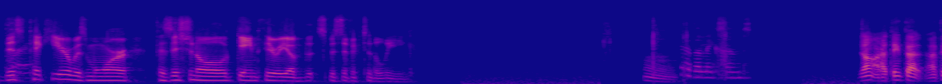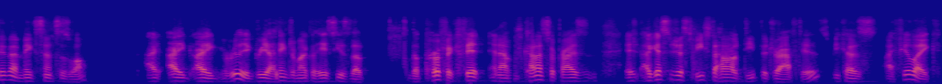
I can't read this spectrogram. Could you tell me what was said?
This pick here was more positional game theory of the, specific to the league. Hmm. Yeah, that makes sense. No, I think that I think that makes sense as well. I, I, I really agree. I think JaMycal Hasty is the the perfect fit, and I'm kind of surprised. It, I guess it just speaks to how deep the draft is because I feel like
